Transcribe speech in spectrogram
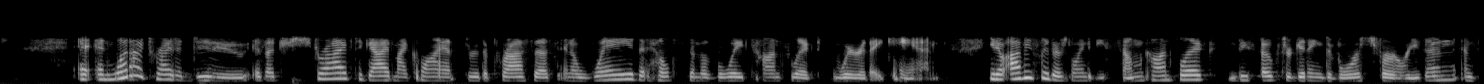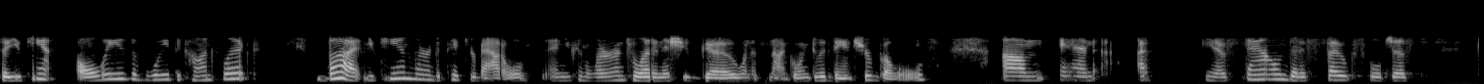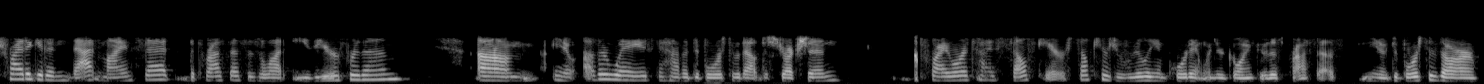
And, and what I try to do is I strive to guide my clients through the process in a way that helps them avoid conflict where they can. You know, obviously there's going to be some conflict. These folks are getting divorced for a reason, and so you can't always avoid the conflict. But you can learn to pick your battles and you can learn to let an issue go when it's not going to advance your goals. Um, and I've, you know, found that if folks will just try to get in that mindset, the process is a lot easier for them. Um, you know, other ways to have a divorce without destruction, prioritize self-care. Self-care is really important when you're going through this process. You know, divorces are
